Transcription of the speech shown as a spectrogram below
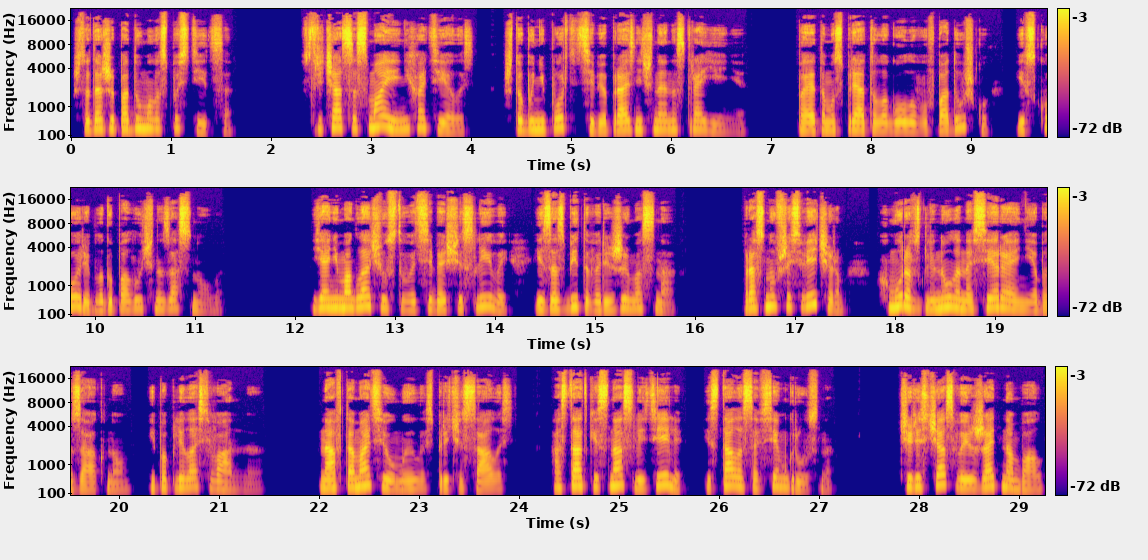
что даже подумала спуститься. Встречаться с Майей не хотелось, чтобы не портить себе праздничное настроение. Поэтому спрятала голову в подушку и вскоре благополучно заснула. Я не могла чувствовать себя счастливой из-за сбитого режима сна. Проснувшись вечером, хмуро взглянула на серое небо за окном и поплелась в ванную. На автомате умылась, причесалась. Остатки сна слетели, и стало совсем грустно. Через час выезжать на бал,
